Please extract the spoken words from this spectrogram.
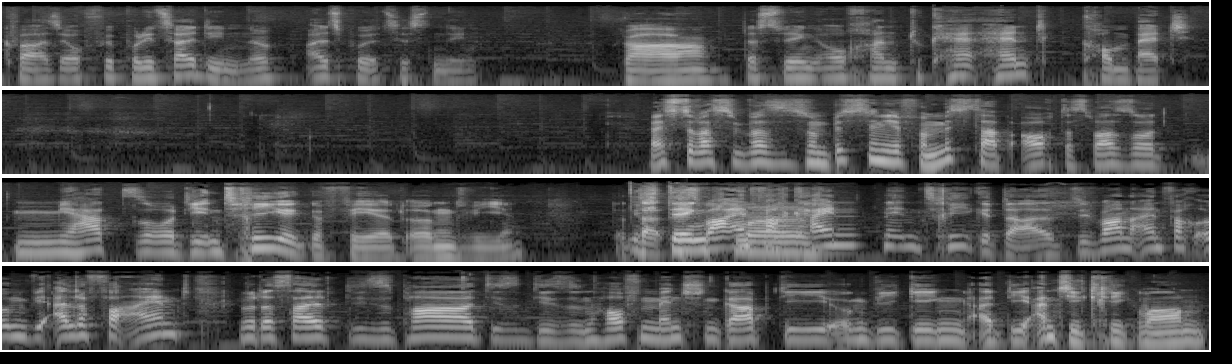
quasi auch für Polizei dienen, ne? Als Polizisten dienen. Ja, Deswegen auch Hand-to-Hand-Combat. Weißt du, was, was ich so ein bisschen hier vermisst habe auch, das war so, mir hat so die Intrige gefehlt irgendwie. Da, Ich es denk war einfach mal- keine Intrige da. Sie waren einfach irgendwie alle vereint, nur dass halt diese paar, diese, diesen Haufen Menschen gab, die irgendwie gegen äh, die Antikrieg waren.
